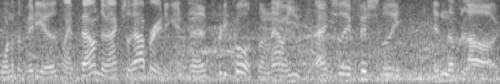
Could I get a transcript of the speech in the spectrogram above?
one of the videos and I found him actually operating it. And it's pretty cool. So now he's actually officially in the vlog.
